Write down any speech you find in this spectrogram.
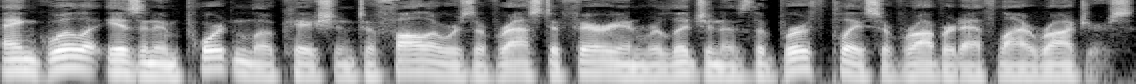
Anguilla is an important location to followers of Rastafarian religion as the birthplace of Robert Athlyi Rogers.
